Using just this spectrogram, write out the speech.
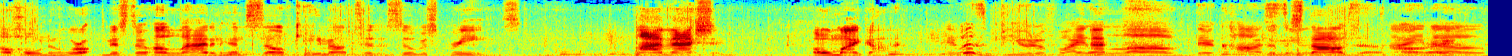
A whole new world. Mr. Aladdin himself came out to the silver screens. Live action. Oh my god. It was beautiful. I That- love their costumes. The nostalgia. I all right. know.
